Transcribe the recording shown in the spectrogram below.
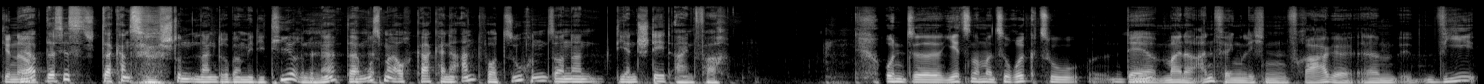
genau. Ja, das ist, da kannst du stundenlang drüber meditieren. Ne? Da muss man auch gar keine Antwort suchen, sondern die entsteht einfach. Und äh, jetzt nochmal zurück zu der mhm. meiner anfänglichen Frage. Ähm, wie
